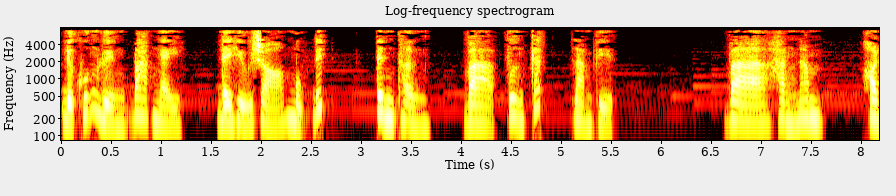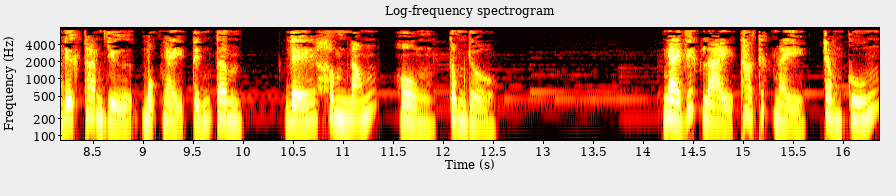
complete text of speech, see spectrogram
được huấn luyện ba ngày để hiểu rõ mục đích, tinh thần và phương cách làm việc. Và hàng năm, họ được tham dự một ngày tĩnh tâm để hâm nóng hồn tông đồ. Ngài viết lại thao thức này trong cuốn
